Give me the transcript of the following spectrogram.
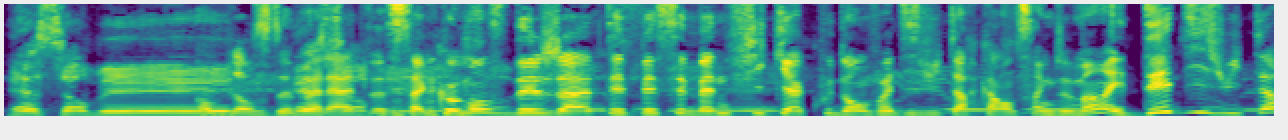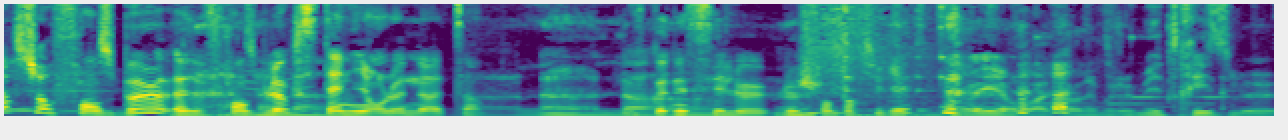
SRV. Ambiance de malade. Ça commence déjà. TFC Benfica, coup d'envoi 18h45 demain. Et dès 18h sur France Bleu, euh, France Bleu Occitanie, on le note. Hein. Vous connaissez le, le chant portugais? Oui, je maîtrise le,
